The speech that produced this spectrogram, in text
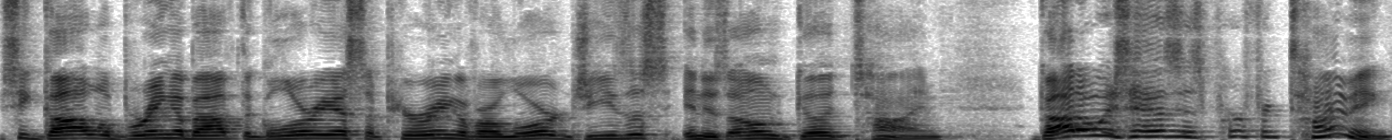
You see, God will bring about the glorious appearing of our Lord Jesus in his own good time. God always has his perfect timing.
